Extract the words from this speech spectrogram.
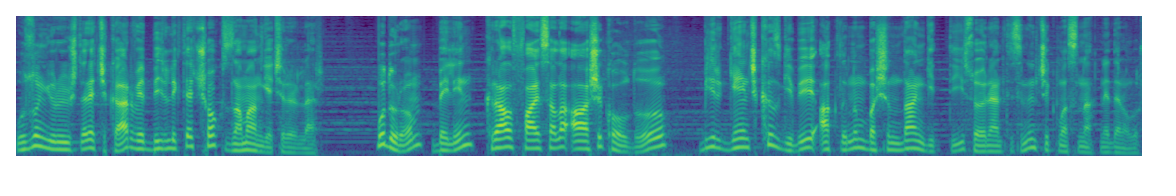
uzun yürüyüşlere çıkar ve birlikte çok zaman geçirirler. Bu durum Bell'in Kral Faysal'a aşık olduğu bir genç kız gibi aklının başından gittiği söylentisinin çıkmasına neden olur.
